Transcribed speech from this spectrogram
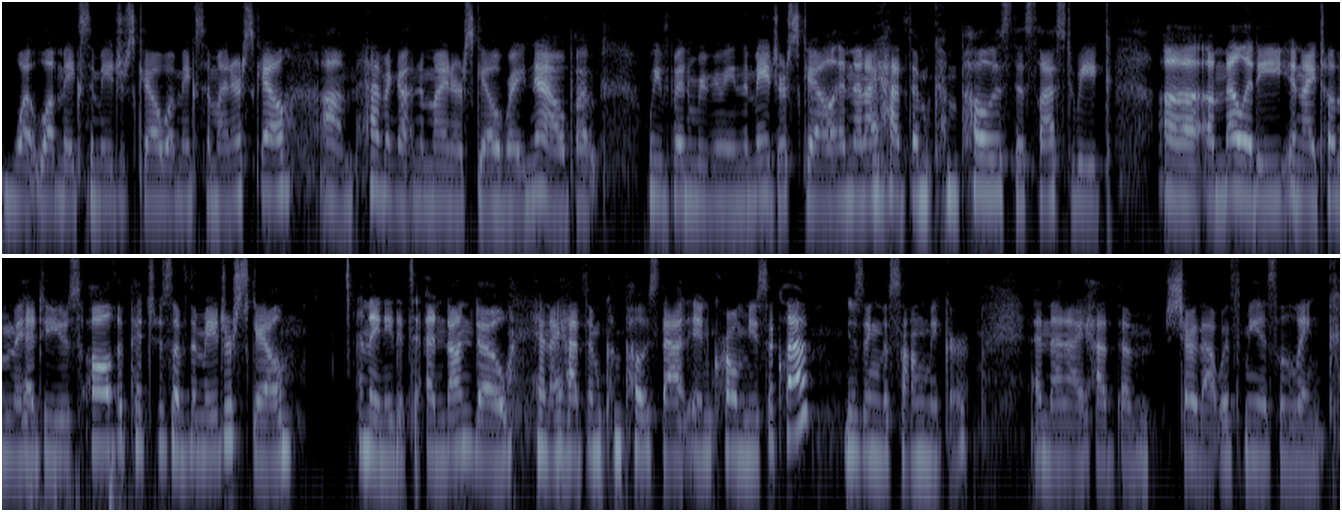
what what makes a major scale, what makes a minor scale. Um, haven't gotten a minor scale right now, but we've been reviewing the major scale, and then I had them compose this last week uh, a melody, and I told them they had to use all the pitches of the major scale and they needed to end on do and i had them compose that in chrome music lab using the songmaker and then i had them share that with me as a link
